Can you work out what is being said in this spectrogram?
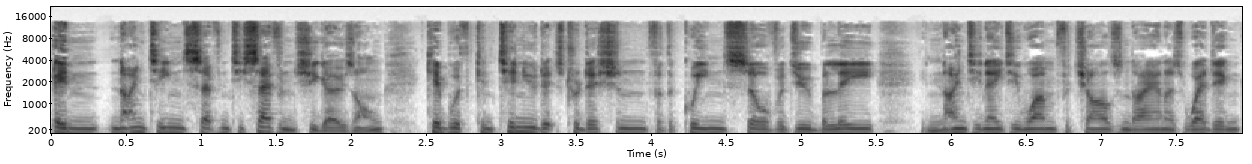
in 1977, she goes on, Kibworth continued its tradition for the Queen's Silver Jubilee, in 1981 for Charles and Diana's wedding,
